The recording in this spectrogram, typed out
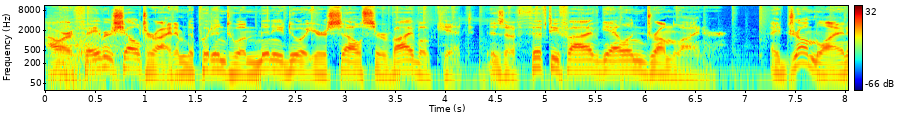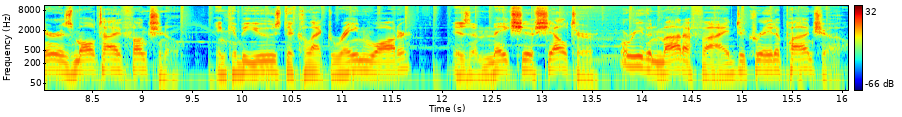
Our favorite shelter item to put into a mini do-it-yourself survival kit is a 55-gallon drum liner. A drum liner is multifunctional and can be used to collect rainwater, is a makeshift shelter, or even modified to create a poncho.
